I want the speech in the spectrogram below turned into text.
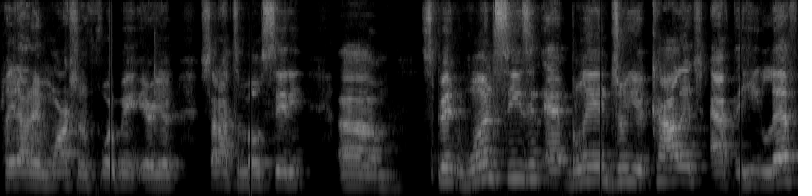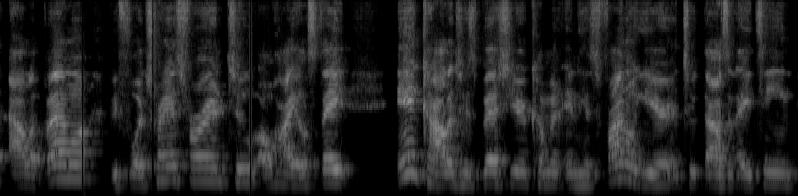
played out in Marshall and Fort Bend area. Shout out to Mo City. Um, spent one season at Blinn Junior College after he left Alabama before transferring to Ohio State. In college, his best year coming in his final year in 2018,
